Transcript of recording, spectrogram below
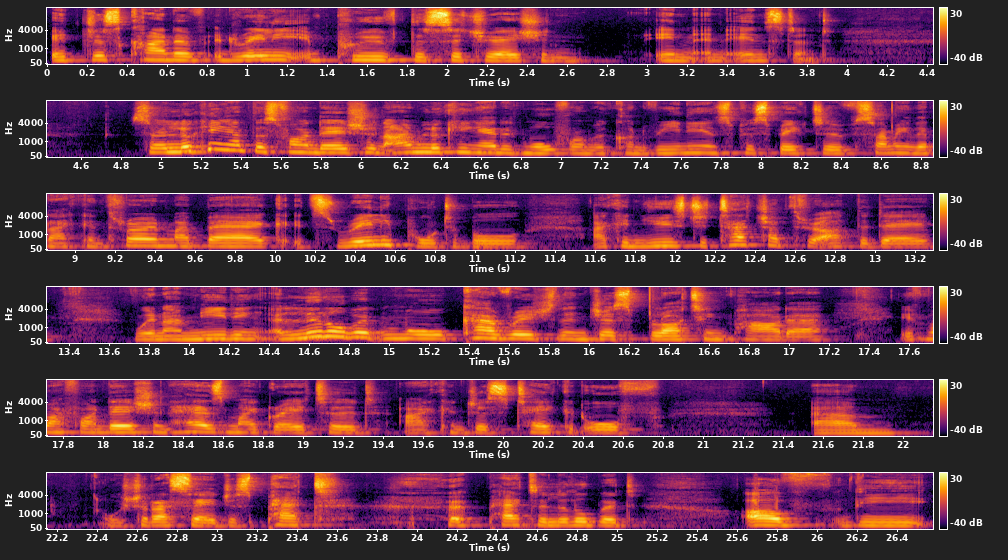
it just kind of, it really improved the situation in an instant. So looking at this foundation, I'm looking at it more from a convenience perspective, something that I can throw in my bag. It's really portable. I can use to touch up throughout the day when I'm needing a little bit more coverage than just blotting powder. If my foundation has migrated, I can just take it off, um, or should I say just pat, pat a little bit of the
